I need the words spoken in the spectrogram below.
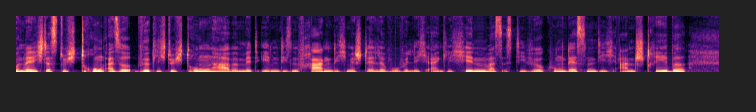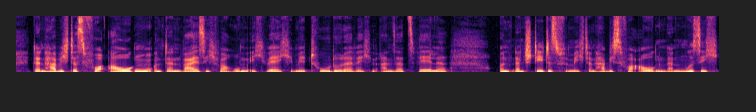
Und wenn ich das durchdrungen, also wirklich durchdrungen habe mit eben diesen Fragen, die ich mir stelle, wo will ich eigentlich hin, was ist die Wirkung dessen, die ich anstrebe, dann habe ich das vor Augen und dann weiß ich, warum ich welche Methode oder welchen Ansatz wähle. Und dann steht es für mich, dann habe ich es vor Augen. Dann muss ich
